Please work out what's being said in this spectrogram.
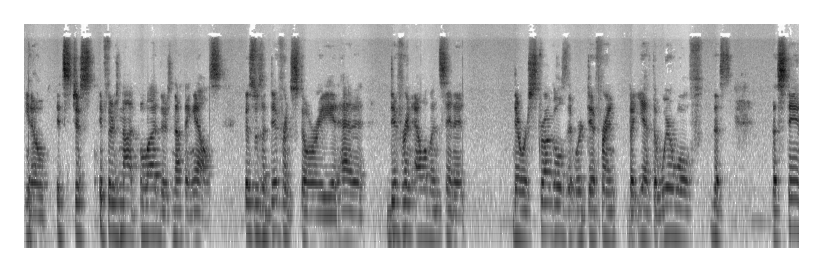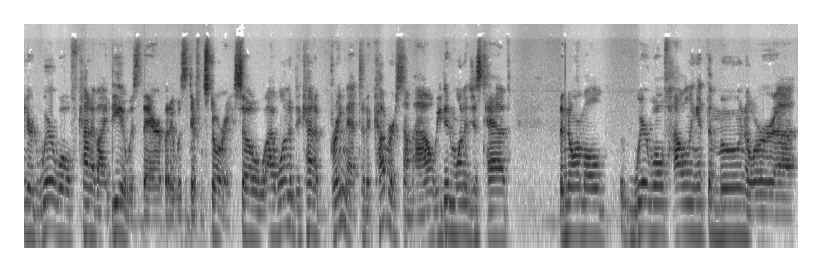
you know it's just if there's not blood, there's nothing else. This was a different story. It had a, different elements in it there were struggles that were different, but yet the werewolf, this the standard werewolf kind of idea was there, but it was a different story. So I wanted to kind of bring that to the cover somehow. We didn't want to just have the normal werewolf howling at the moon or uh,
